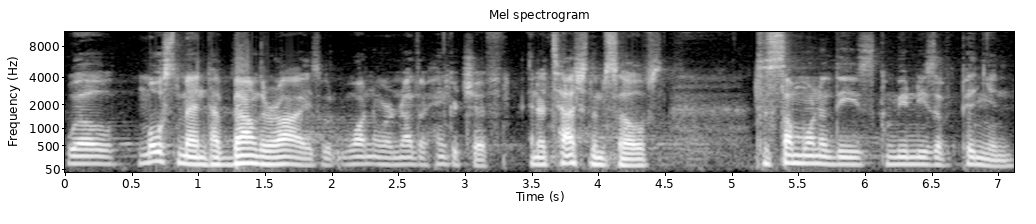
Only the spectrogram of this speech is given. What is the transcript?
Well, most men have bound their eyes with one or another handkerchief and attached themselves to some one of these communities of opinion.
